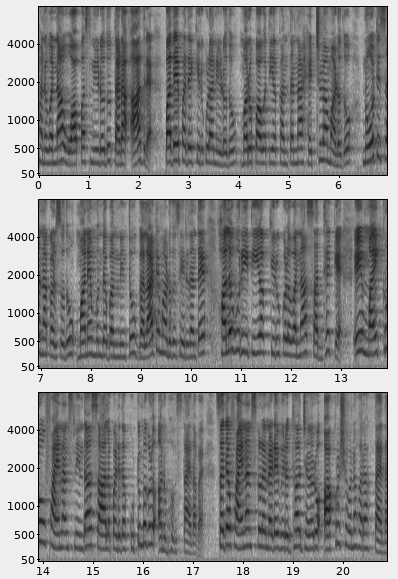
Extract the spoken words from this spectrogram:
ಹಣವನ್ನ ವಾಪಸ್ ನೀಡೋದು ತಡ ಆದರೆ ಪದೇ ಪದೇ ಕಿರುಕುಳ ನೀಡೋದು, ಮರುಪಾವತಿಯ ಕಂತನ್ನ ಹೆಚ್ಚಳ ಮಾಡೋದು ನೋಟಿಸ್ ಅನ್ನ ಕಳಿಸೋದು, ಮನೆ ಮುಂದೆ ಬಂದು ನಿಂತು ಗಲಾಟೆ ಮಾಡೋದು ಸೇರಿದಂತೆ ಹಲವು ರೀತಿಯ ಕಿರುಕುಳವನ್ನ ಸದ್ಯಕ್ಕೆ ಈ ಮೈಕ್ರೋ ಫೈನಾನ್ಸ್ನಿಂದ ಸಾಲ ಪಡೆದ ಕುಟುಂಬಗಳು ಅನುಭವಿಸ್ತಾ ಇದ್ದಾವೆ ಸದ್ಯ ಫೈನಾನ್ಸ್ಗಳ ನಡೆ ವಿರುದ್ಧ ಜನರು ಆಕ್ರೋಶವನ್ನು ಹೊರಹಾಕ್ತಾ ಇದ್ದಾರೆ.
